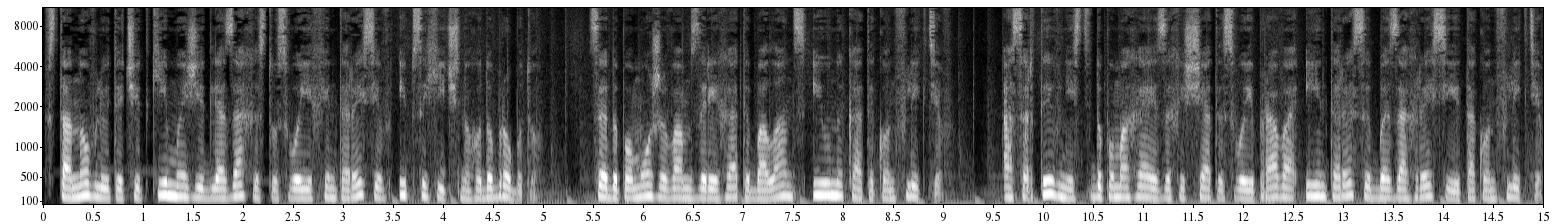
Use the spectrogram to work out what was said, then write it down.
Встановлюйте чіткі межі для захисту своїх інтересів і психічного добробуту. Це допоможе вам зберігати баланс і уникати конфліктів. Асертивність допомагає захищати свої права і інтереси без агресії та конфліктів.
